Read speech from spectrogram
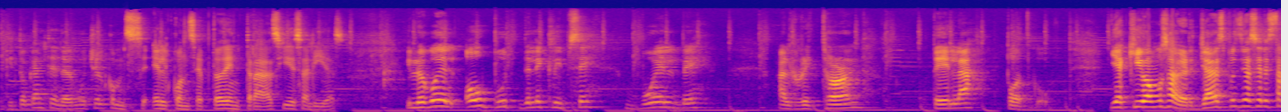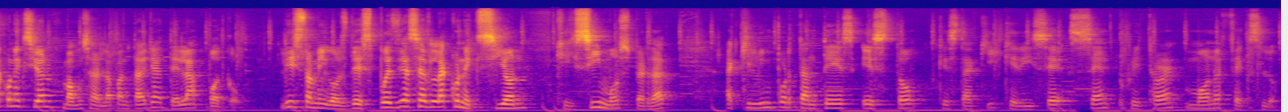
Aquí toca entender mucho el, el concepto de entradas y de salidas. Y luego del output del Eclipse vuelve al return de la PodGo. Y aquí vamos a ver, ya después de hacer esta conexión, vamos a ver la pantalla de la PodGo. Listo amigos, después de hacer la conexión que hicimos, ¿verdad? Aquí lo importante es esto que está aquí que dice Send Return Mono Effects Loop.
